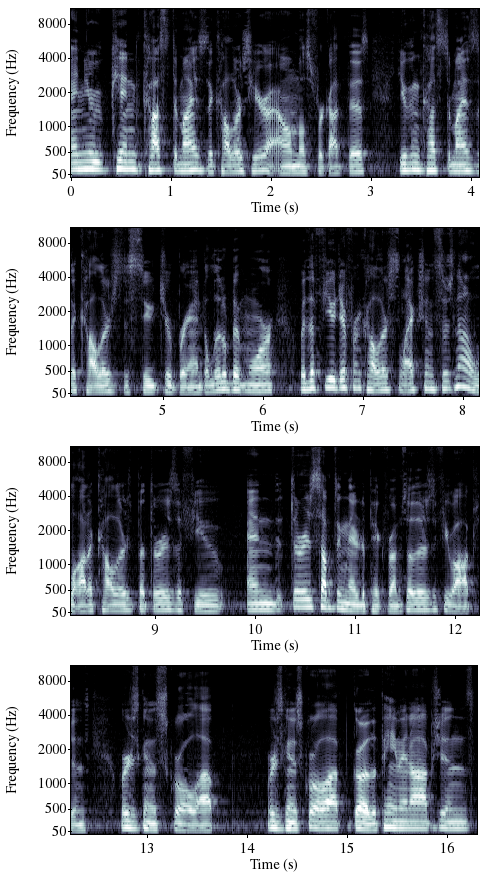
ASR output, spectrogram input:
And you can customize the colors here. I almost forgot this. You can customize the colors to suit your brand a little bit more with a few different color selections. There's not a lot of colors, but there is a few. And there is something there to pick from. So there's a few options. We're just going to scroll up. We're just going to scroll up, go to the payment options.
